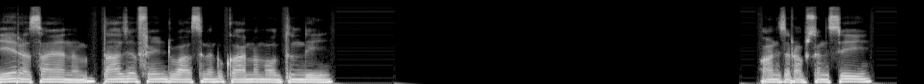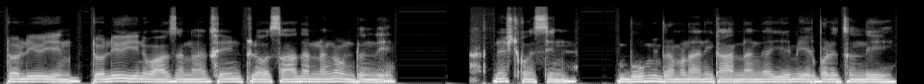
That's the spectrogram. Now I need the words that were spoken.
ఏ రసాయనం తాజా ఫెయింట్ వాసనకు కారణమవుతుంది? Answer option C toluene toluene వాసన ఫెయింట్లో సాధారణంగా ఉంటుంది. నెక్స్ట్ క్వశ్చన్ భూమి భ్రమణానికి కారణంగా ఏమి ఏర్పడుతుంది?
